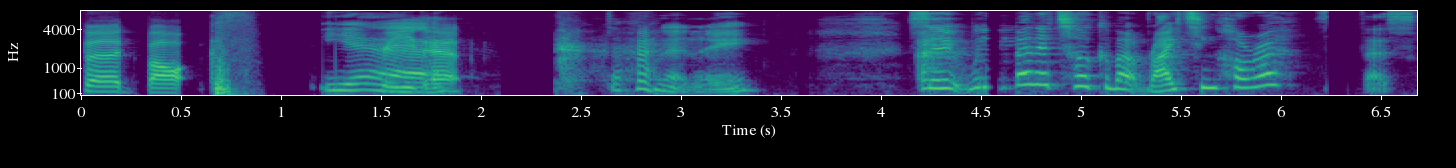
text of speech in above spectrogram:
Bird Box Yeah, read it. definitely. So we better talk about writing horror. That's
